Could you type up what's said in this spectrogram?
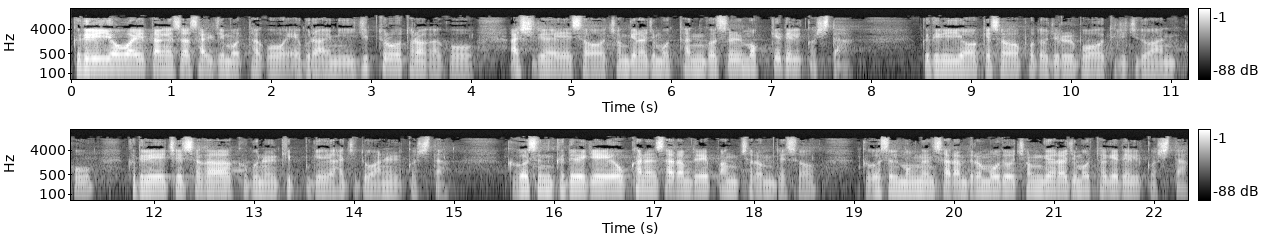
그들이 여호와의 땅에서 살지 못하고 에브라임이 이집트로 돌아가고 아시리아에서 정결하지 못한 것을 먹게 될 것이다. 그들이 여호와께서 포도주를 부어 드리지도 않고 그들의 제사가 그분을 기쁘게 하지도 않을 것이다. 그것은 그들에게 애혹하는 사람들의 빵처럼 돼서 그것을 먹는 사람들은 모두 정결하지 못하게 될 것이다.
